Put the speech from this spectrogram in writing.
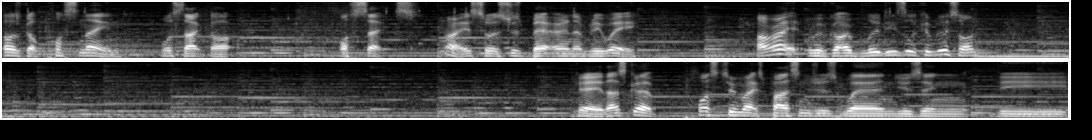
Oh, it's got plus 9. What's that got? Plus 6. Alright, so it's just better in every way. Alright, we've got our blue diesel caboose on. Okay, that's got plus 2 max passengers when using the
